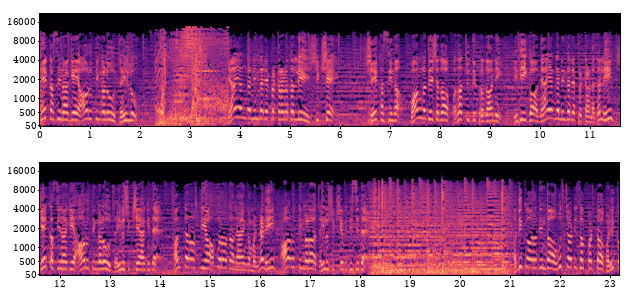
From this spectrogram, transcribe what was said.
ಶೇಖ್ ಹಸೀನಾಗೆ ಆರು ತಿಂಗಳು ಜೈಲು. ನ್ಯಾಯಾಂಗ ನಿಂದನೆ ಪ್ರಕರಣದಲ್ಲಿ ಶಿಕ್ಷೆ. ಶೇಖ್ ಹಸೀನಾ, ಬಾಂಗ್ಲಾದೇಶದ ಪದಚ್ಯುತಿ ಪ್ರಧಾನಿ. ಇದೀಗ ನ್ಯಾಯಾಂಗ ನಿಂದನೆ ಪ್ರಕರಣದಲ್ಲಿ ಶೇಖ್ ಹಸೀನಾಗೆ ಆರು ತಿಂಗಳು ಜೈಲು ಶಿಕ್ಷೆಯಾಗಿದೆ. ಅಂತಾರಾಷ್ಟ್ರೀಯ ಅಪರಾಧ ನ್ಯಾಯಾಂಗ ಮಂಡಳಿ ಆರು ತಿಂಗಳ ಜೈಲು ಶಿಕ್ಷೆ ವಿಧಿಸಿದೆ. ಅಧಿಕಾರದಿಂದ ಉಚ್ಚಾಟಿಸಲ್ಪಟ್ಟ ಬಳಿಕ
